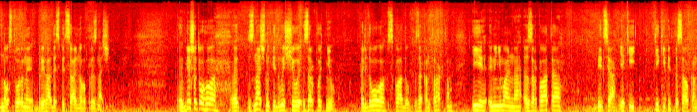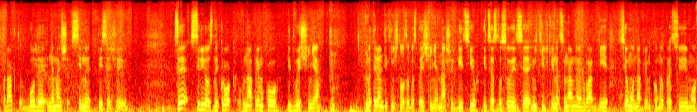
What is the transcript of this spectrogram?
новоствореної бригади спеціального призначення. Е, Більше того, е, значно підвищили зарплатню рядового складу за контрактом, і мінімальна зарплата бійця, який тільки підписав контракт, буде не менше 7 тисяч гривень. Це серйозний крок в напрямку підвищення матеріально-технічного забезпечення наших бійців, і це стосується не тільки Національної гвардії. В цьому напрямку ми працюємо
